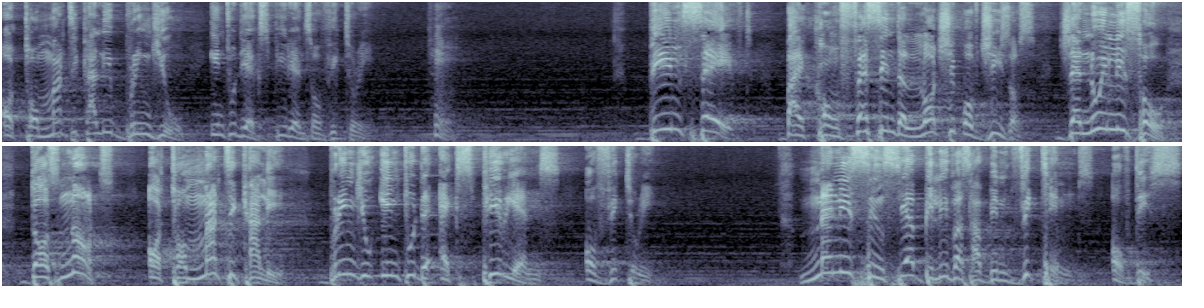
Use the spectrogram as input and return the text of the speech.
automatically bring you into the experience of victory. Hmm. Being saved by confessing the Lordship of Jesus, genuinely so, does not automatically bring you into the experience of victory. Many sincere believers have been victims of this.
